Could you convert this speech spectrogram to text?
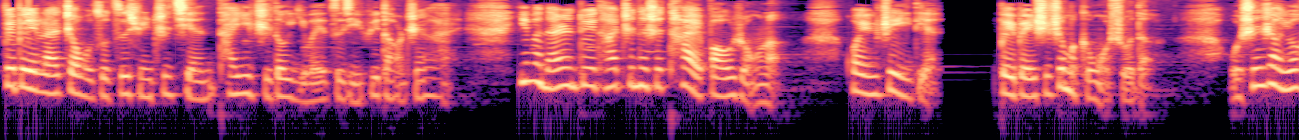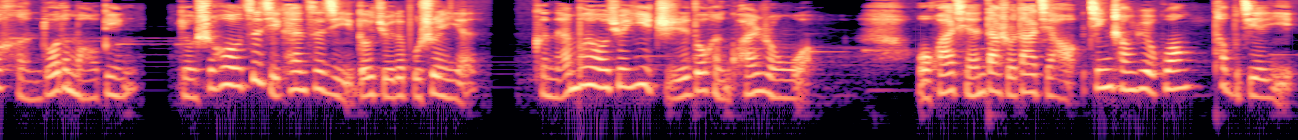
贝贝来找我做咨询之前，他一直都以为自己遇到真爱，因为男人对他真的是太包容了。关于这一点，贝贝是这么跟我说的：“我身上有很多的毛病，有时候自己看自己都觉得不顺眼，可男朋友却一直都很宽容我。”我花钱大手大脚，经常月光，他不介意；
